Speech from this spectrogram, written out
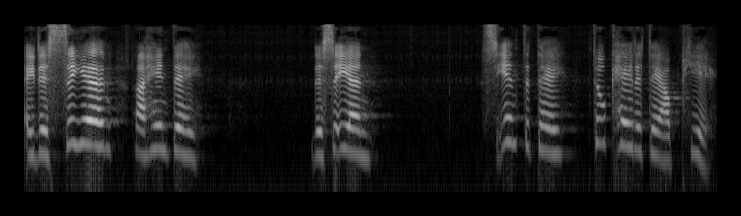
Y decían la gente, decían, siéntate, tú quédate al pie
